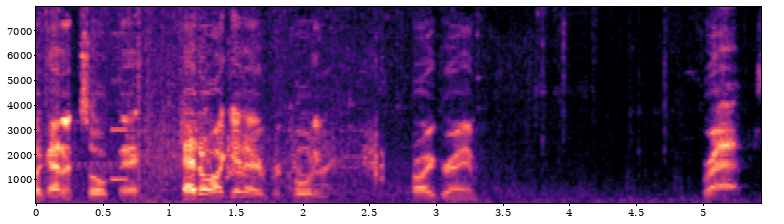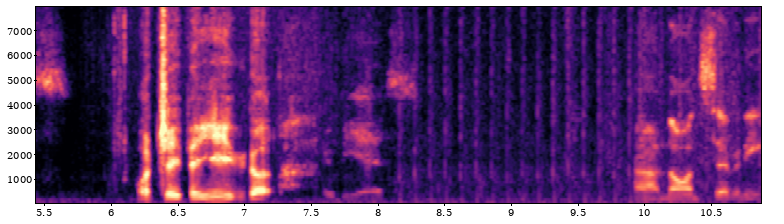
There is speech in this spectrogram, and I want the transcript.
We going to talk now? How do I get a recording program? Fraps. What GPU you got? OBS. Uh, 970.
